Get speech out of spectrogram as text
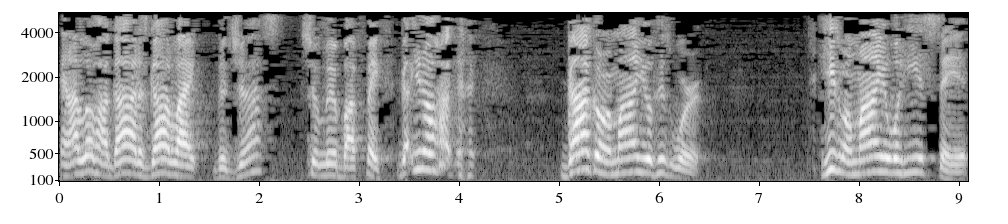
And I love how God is God like the just should live by faith. You know how God's going to remind you of His word. He's going to remind you of what He has said.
